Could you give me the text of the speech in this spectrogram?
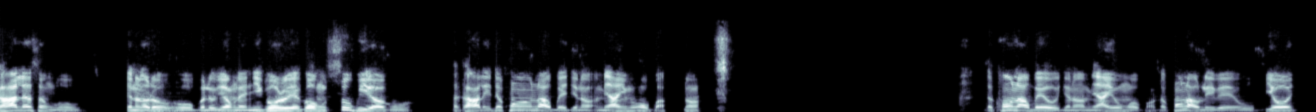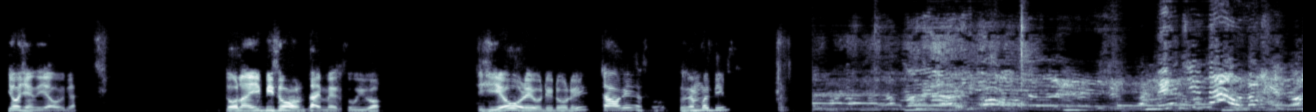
ကားလက်ဆောင်ကိုကျွန်တော်တို့ဟိုဘယ်လိုပြောမလဲညီကိုတွေအကုန်စုပြီးတော့ကိုစကားလေးတစ်ခွန်းလောက်ပဲကျွန်တော်အများကြီးမဟုတ်ပါဘူးနော် တခွန်းလောက်ပဲဟိုကျွန်တော်အများကြီးမဟုတ်ပါဘူးတခွန်းလောက်လေးပဲဟိုပြောပြောချင်သေးရပါဗျာဒေါ်လာကြီးပြီးဆုံးအောင်တိုက်မဲ့ဆိုပြီးတော့ဒီရဲဘော်တွေကိုဒီလိုလေးတားခဲ့ဆိုဘယ်မှမသိအမေချင်းနာကိုလောက်ရှင်တော့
